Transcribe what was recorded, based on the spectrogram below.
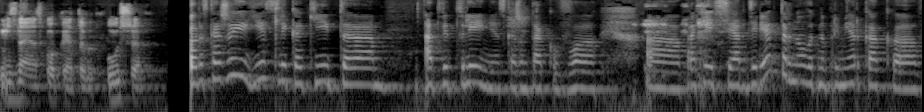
Не знаю, насколько это лучше. Расскажи, есть ли какие-то ответвления, скажем так, в э, профессии арт-директор? Ну вот, например, как а,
